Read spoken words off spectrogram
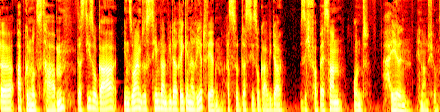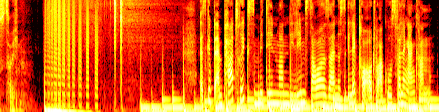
äh, abgenutzt haben, dass die sogar in so einem System dann wieder regeneriert werden. Also dass sie sogar wieder sich verbessern und heilen, in Anführungszeichen. Es gibt ein paar Tricks, mit denen man die Lebensdauer seines Elektroauto-Akkus verlängern kann.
